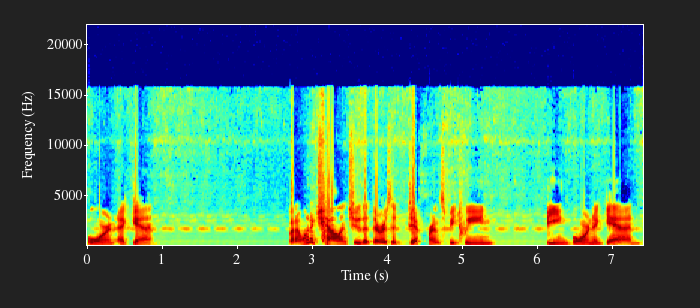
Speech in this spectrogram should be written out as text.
born again. But I want to challenge you that there is a difference between being born again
